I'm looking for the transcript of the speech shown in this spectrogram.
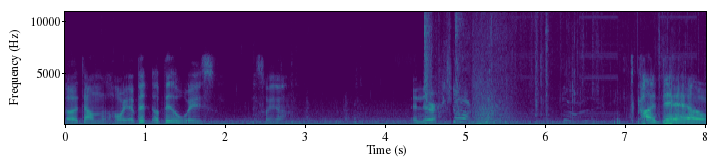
Uh, down the hallway, a bit, a bit a ways. So yeah. In there. God damn.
